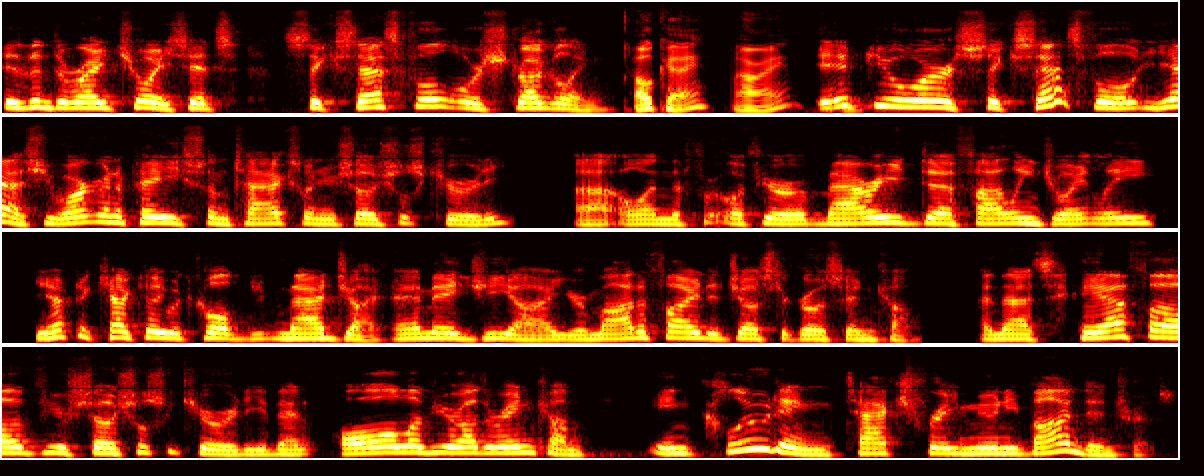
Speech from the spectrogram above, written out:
isn't the right choice. It's successful or struggling. Okay. All right. If you're successful, yes, you are going to pay some tax on your Social Security. Uh, on the if you're married uh, filing jointly, you have to calculate what's called MAGI, M-A-G-I, your modified adjusted gross income, and that's half of your Social Security, then all of your other income, including tax-free muni bond interest.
